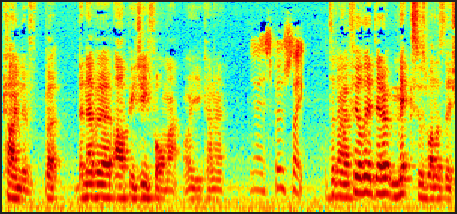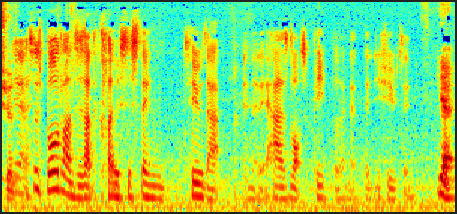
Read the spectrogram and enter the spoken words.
kind of, but they're never RPG format where you kind of. Yeah, I suppose like I don't know. I feel they, they don't mix as well as they should. yeah, I suppose Borderlands is like the closest thing to that in that it has lots of people in it that you're shooting. Yeah,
